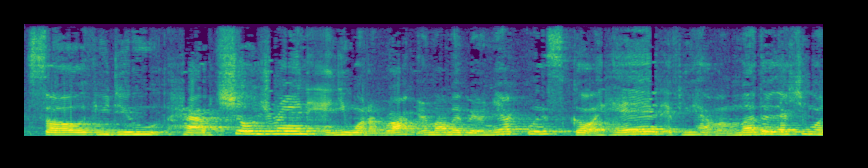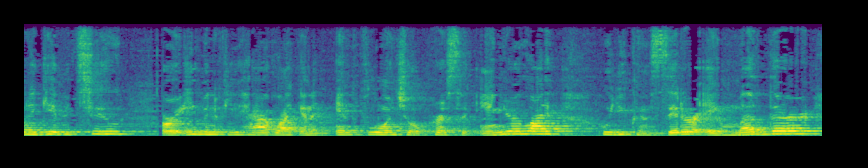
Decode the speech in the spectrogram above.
So if you do have children and you want to rock your mama bear necklace go ahead. If you have a mother that you want to give it to or even if you have like an influential person in your life who you consider a mother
